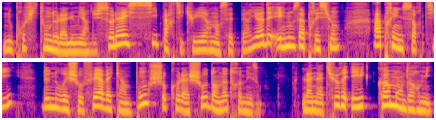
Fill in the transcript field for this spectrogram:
Nous profitons de la lumière du soleil, si particulière dans cette période, et nous apprécions, après une sortie, de nous réchauffer avec un bon chocolat chaud dans notre maison. La nature est comme endormie.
